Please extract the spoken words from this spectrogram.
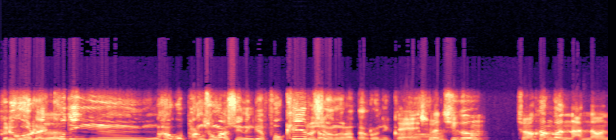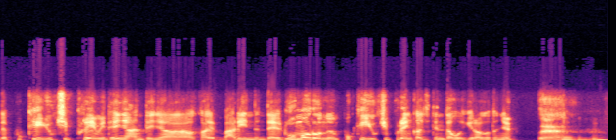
그리고 그- 레코딩하고 방송할 수 있는 게 4K로 그렇죠. 지원을 한다 그러니까. 네, 그러니까 지금 정확한 건 안 나오는데 4K 60 프레임이 되냐 안 되냐가 말이 있는데 루머로는 4K 60 프레임까지 된다고 얘기를 하거든요. 네. 음.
